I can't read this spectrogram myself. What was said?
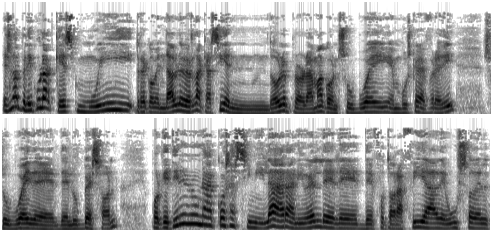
Es una película que es muy recomendable verla casi en doble programa con Subway en busca de Freddy, Subway de, de Luc Besson, porque tienen una cosa similar a nivel de, de, de fotografía, de uso del,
